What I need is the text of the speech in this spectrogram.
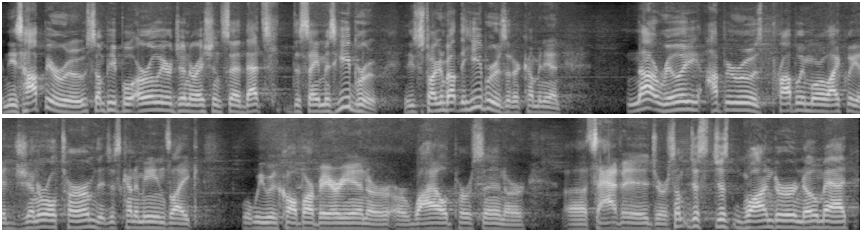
And these Hapiru, some people earlier generations said that's the same as Hebrew. He's talking about the Hebrews that are coming in. Not really. Hapiru is probably more likely a general term that just kind of means like what we would call barbarian or, or wild person or uh, savage or something, just, just wanderer, nomad.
